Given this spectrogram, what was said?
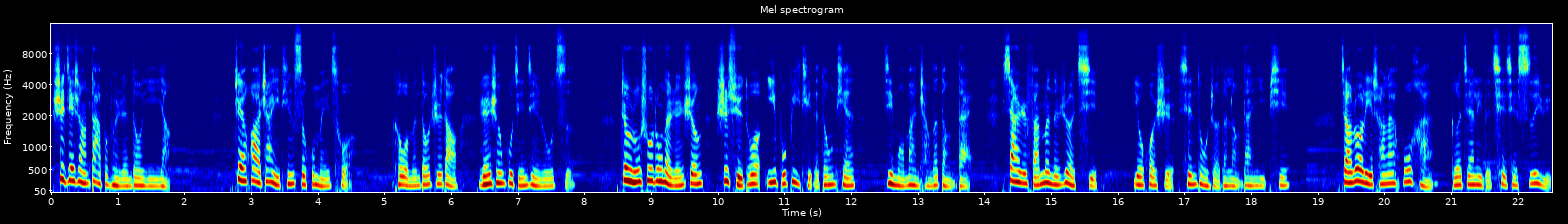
世界上大部分人都一样。这话乍一听似乎没错，可我们都知道，人生不仅仅如此。正如书中的人生，是许多衣不蔽体的冬天，寂寞漫长的等待，夏日烦闷的热气，又或是心动者的冷淡一瞥。角落里传来呼喊，隔间里的窃窃私语。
